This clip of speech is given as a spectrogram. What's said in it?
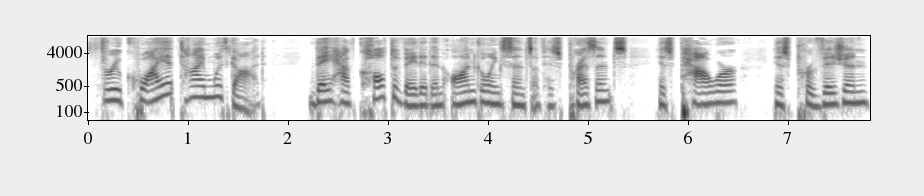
through quiet time with God they have cultivated an ongoing sense of his presence, his power, his provision,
